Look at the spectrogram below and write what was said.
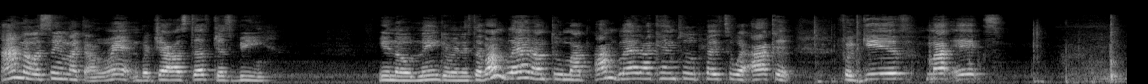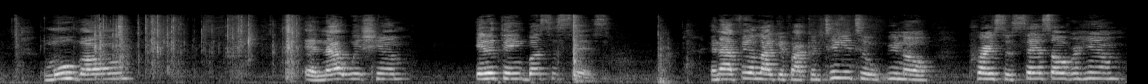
I know it seems like I'm ranting, but y'all stuff just be, you know, lingering and stuff. I'm glad I'm through my. I'm glad I came to a place to where I could forgive my ex, move on, and not wish him anything but success. And I feel like if I continue to, you know, pray success over him,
